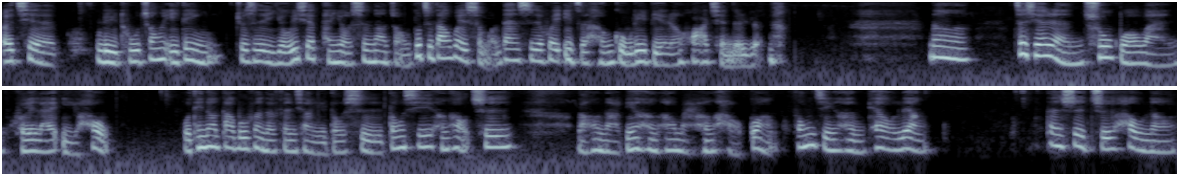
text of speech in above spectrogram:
而且旅途中一定就是有一些朋友是那种不知道为什么，但是会一直很鼓励别人花钱的人。那这些人出国玩回来以后，我听到大部分的分享也都是东西很好吃，然后哪边很好买、很好逛，风景很漂亮。但是之后呢，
